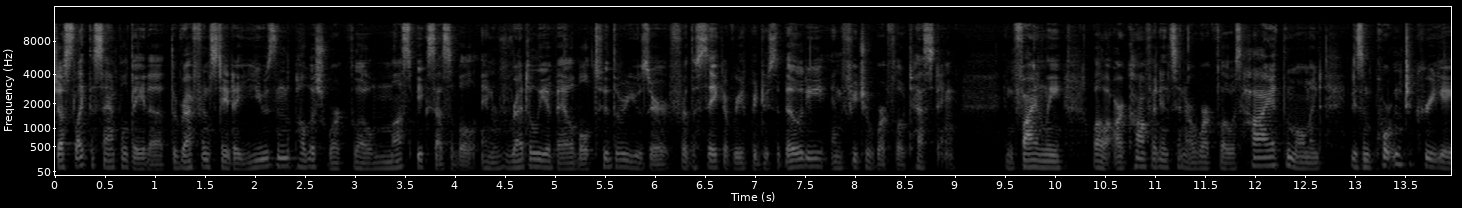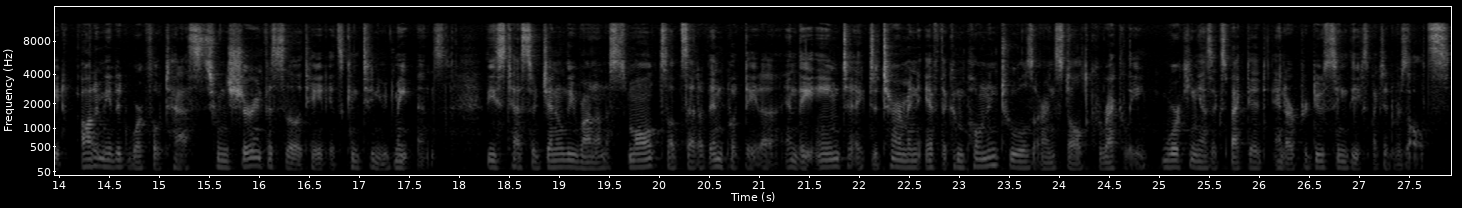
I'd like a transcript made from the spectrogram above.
Just like the sample data, the reference data used in the published workflow must be accessible and readily available to the user for the sake of reproducibility and future workflow testing. And finally, while our confidence in our workflow is high at the moment, it is important to create automated workflow tests to ensure and facilitate its continued maintenance. These tests are generally run on a small subset of input data, and they aim to determine if the component tools are installed correctly, working as expected, and are producing the expected results.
